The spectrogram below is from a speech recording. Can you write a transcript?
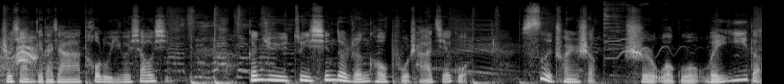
只想给大家透露一个消息：根据最新的人口普查结果。四川省是我国唯一的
